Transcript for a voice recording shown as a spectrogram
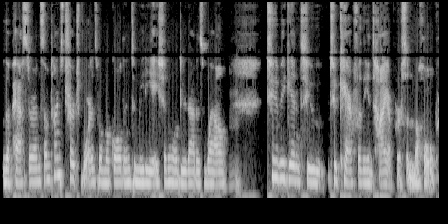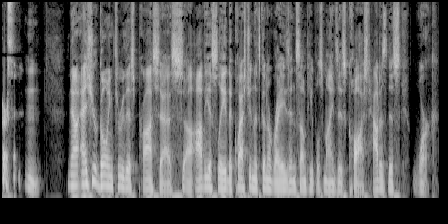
the pastor and sometimes church boards when we're called into mediation will do that as well mm to begin to to care for the entire person, the whole person. Mm. Now, as you're going through this process, uh, obviously the question that's going to raise in some people's minds is cost. How does this work?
